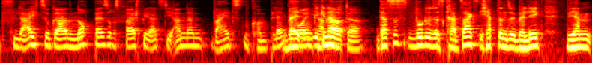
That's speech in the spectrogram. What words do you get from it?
vielleicht sogar ein noch besseres Beispiel als die anderen, weil es einen komplett weil, neuen genau, Charakter. Genau, das ist, wo du das gerade sagst. Ich habe dann so überlegt, wir haben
